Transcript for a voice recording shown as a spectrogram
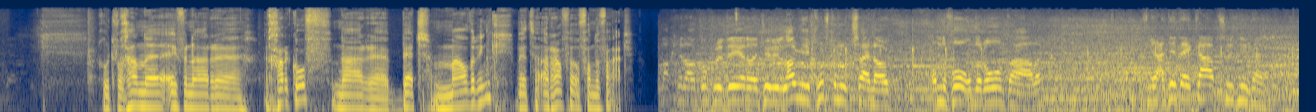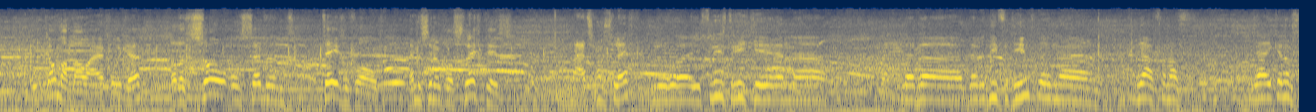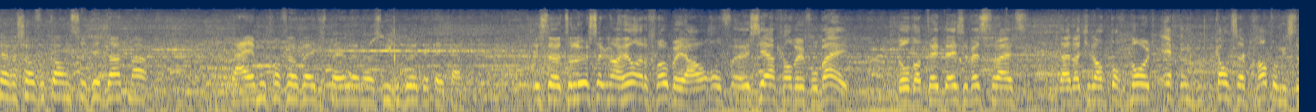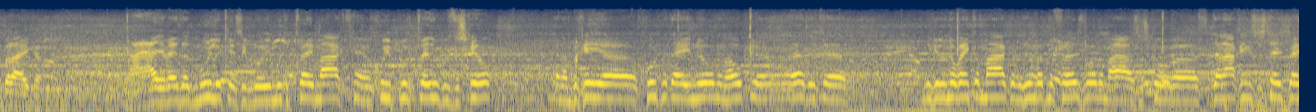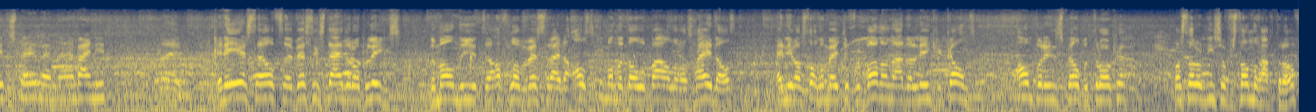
Goed, we gaan uh, even naar uh, Garkov, naar uh, Bert Maalderink met Rafael van der Vaart. Mag je nou concluderen dat jullie lang niet goed genoeg zijn ook om de volgende ronde te halen? Ja, dit EK absoluut niet. Nee. Hoe kan dat nou eigenlijk, hè? Dat het zo ontzettend tegenvalt en misschien ook wel slecht is. Nou, het is gewoon slecht. Ik bedoel, uh, je verliest drie keer en uh, we, hebben, we hebben het niet verdiend. En uh, ja, vanaf... Ja, je kan nog zeggen, zoveel kansen, dit, dat, maar... Ja, je moet gewoon veel beter spelen en dat is niet gebeurd dit EK. Is de teleurstelling nou heel erg groot bij jou of is die eigenlijk alweer voorbij? Ik bedoel, dat deze wedstrijd, ja, dat je dan toch nooit echt een kans hebt gehad om iets te bereiken. Nou ja, je weet dat het moeilijk is. Ik bedoel, je moet er twee maken. Een goede ploeg, twee doelpunten verschil. En dan begin je goed met 1-0. Dan hoop je hè, dat, je dat je er nog één kan maken. Hun wat nerveus worden. Maar ja, ze scoren, daarna gingen ze steeds beter spelen en, en wij niet. Nee. In de eerste helft eh, Wesley Sneijder op links. De man die het de afgelopen wedstrijden, als iemand het al bepaalde, was hij dat. En die was toch een beetje verbannen naar de linkerkant. Amper in het spel betrokken. Was dat ook niet zo verstandig achteraf?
